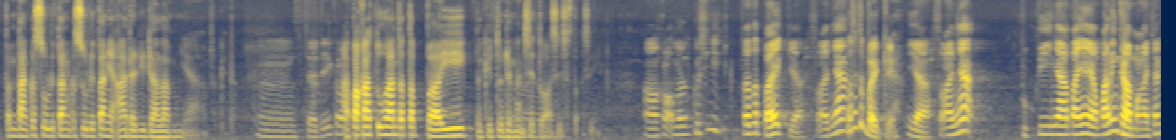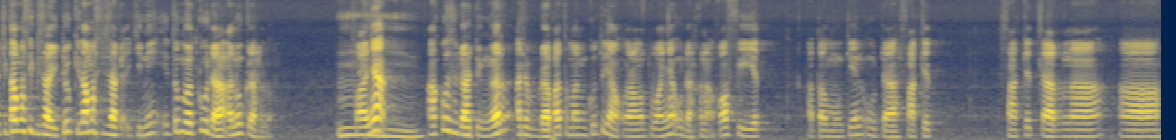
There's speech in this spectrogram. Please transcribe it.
Tentang kesulitan-kesulitan yang ada di dalamnya. Begitu. Hmm, jadi kalau, Apakah Tuhan tetap baik begitu dengan hmm. situasi-situasi? Uh, kalau menurutku sih tetap baik ya. Soalnya oh, tetap baik ya? Iya, soalnya bukti nyatanya yang paling gampang aja kita masih bisa hidup, kita masih bisa kayak gini, itu menurutku udah anugerah loh. Hmm. Soalnya aku sudah dengar ada beberapa temanku tuh yang orang tuanya udah kena covid atau mungkin udah sakit sakit karena uh,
